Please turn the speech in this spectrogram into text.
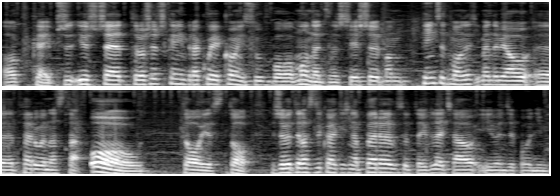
Okej, przy- jeszcze troszeczkę mi brakuje końców, bo monet, znaczy jeszcze mam 500 monet i będę miał e, perły na start. O, to jest to. Żeby teraz tylko jakiś na perel, tutaj wleciał i będzie po nim.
